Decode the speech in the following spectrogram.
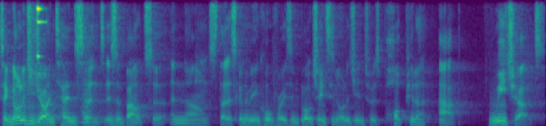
Technology giant Tencent is about to announce that it's going to be incorporating blockchain technology into its popular app, WeChat.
